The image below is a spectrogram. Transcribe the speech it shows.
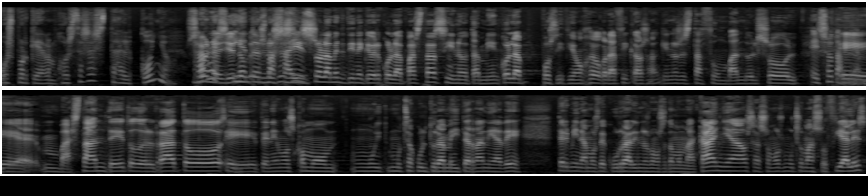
pues porque a lo mejor estás hasta el coño, ¿sabes? Bueno, yo y no, entonces no sé si solamente tiene que ver con la pasta, sino también con la posición geográfica. O sea, aquí nos está zumbando el sol Eso también. eh, bastante todo el rato. eh, tenemos como muy- mucha cultura mediterránea de terminamos de currar y nos vamos a tomar una caña. O sea, somos mucho más sociales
